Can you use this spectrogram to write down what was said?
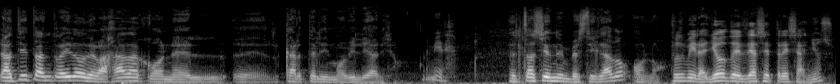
a ti te han traído de bajada con el, el cártel inmobiliario. Mira, ¿Está siendo investigado o no? Pues mira, yo desde hace tres años,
